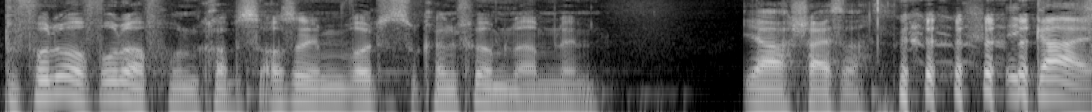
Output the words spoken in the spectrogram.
Bevor du auf Vodafone kommst, außerdem wolltest du keinen Firmennamen nennen. Ja, scheiße. Egal.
